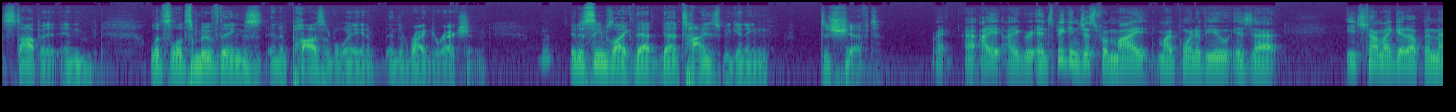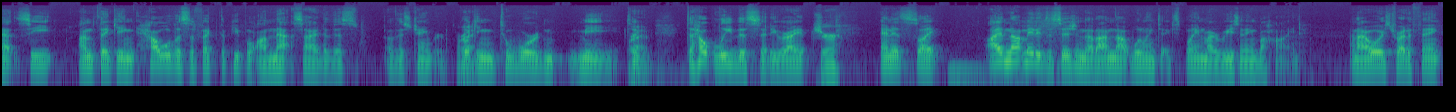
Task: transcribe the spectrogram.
stop it and let's let's move things in a positive way in, a, in the right direction. Mm-hmm. It just seems like that that tide is beginning to shift. Right. I, I I agree. And speaking just from my my point of view is that each time I get up in that seat, I'm thinking, how will this affect the people on that side of this of this chamber, Right. looking toward me to Right. to help lead this city, right? Sure. And it's like I have not made a decision that I'm not willing to explain my reasoning behind. And I always try to think,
